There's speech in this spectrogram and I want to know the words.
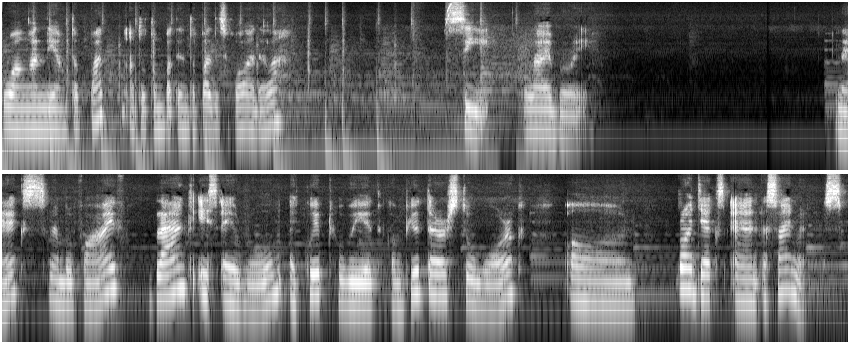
ruangan yang tepat atau tempat yang tepat di sekolah adalah C. Library. Next, number five, blank is a room equipped with computers to work on projects and assignments.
